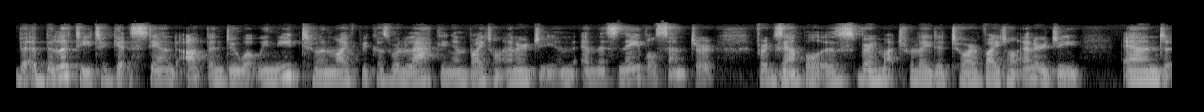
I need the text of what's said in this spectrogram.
the ability to get stand up and do what we need to in life because we're lacking in vital energy. And and this navel center for example is very much related to our vital energy. And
